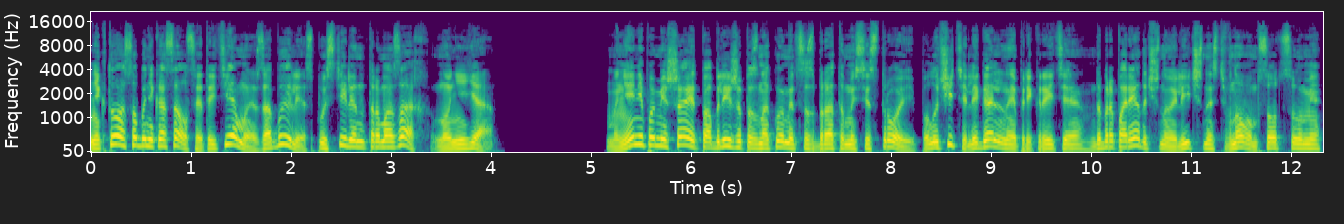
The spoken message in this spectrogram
Никто особо не касался этой темы, забыли, спустили на тормозах, но не я. Мне не помешает поближе познакомиться с братом и сестрой, получить легальное прикрытие, добропорядочную личность в новом социуме,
